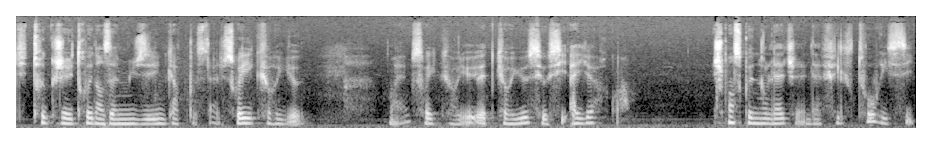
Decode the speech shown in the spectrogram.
petit truc que j'avais trouvé dans un musée, une carte postale. Soyez curieux. Ouais, soyez curieux. Être curieux, c'est aussi ailleurs, quoi. Je pense que Knowledge, elle a fait le tour ici.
